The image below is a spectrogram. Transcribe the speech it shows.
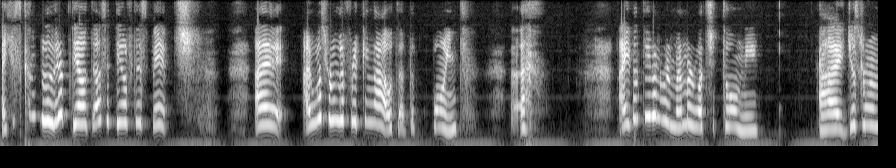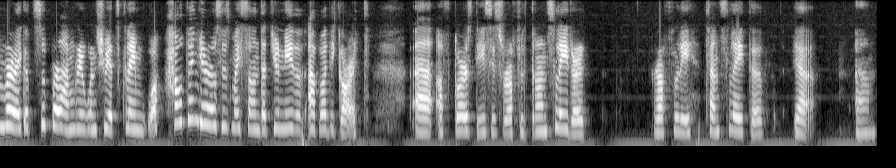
I just can't believe the audacity of this bitch. I I was really freaking out at that point. I don't even remember what she told me. I just remember I got super angry when she exclaimed, well, How dangerous is my son that you needed a bodyguard? Uh, of course, this is roughly translated. Roughly translated, yeah. Um,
